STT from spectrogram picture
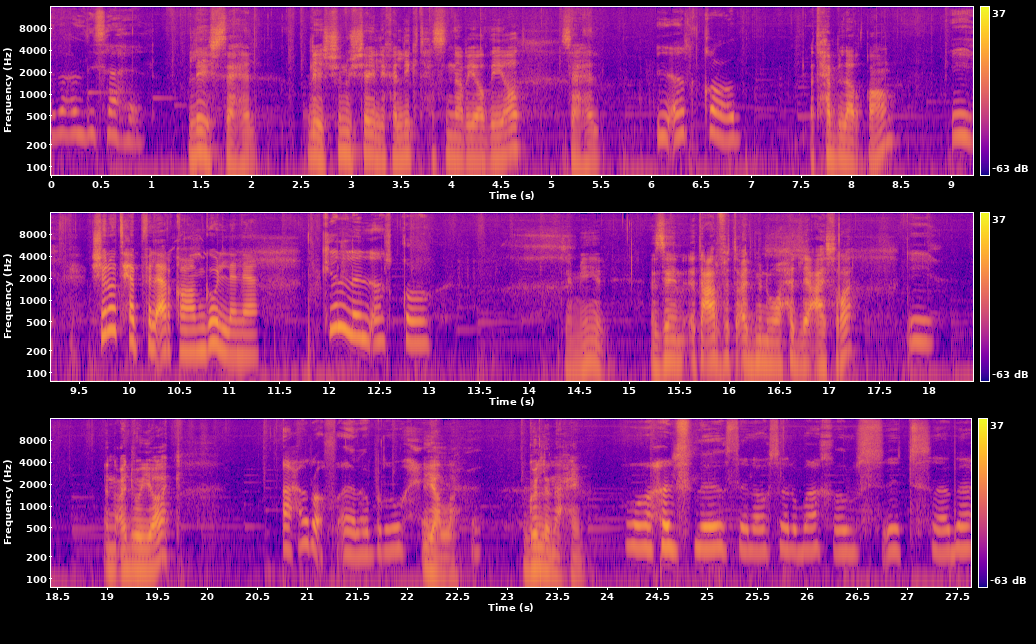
أنا عندي سهل ليش سهل؟ ليش؟ شنو الشيء اللي يخليك تحس ان الرياضيات سهل؟ الأرقام. تحب الأرقام؟ إيه. شنو تحب في الأرقام؟ قول لنا. كل الأرقام. جميل، زين تعرف تعد من واحد لعشرة؟ إيه. نعد وياك؟ أعرف أنا بروحي يلا. قول لنا الحين. واحد اثنين ثلاثة أربعة خمس ست سبع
